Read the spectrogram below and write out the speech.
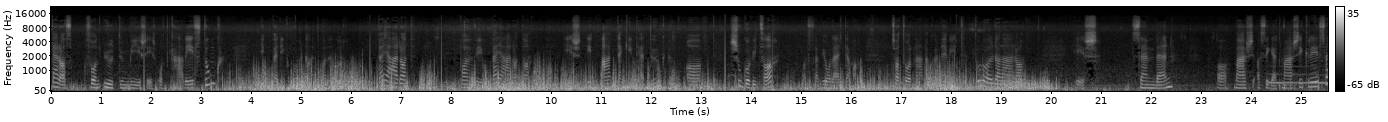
teraszon ültünk mi is, és ott kávéztunk, itt pedig oldalt van ez a bejárat, panzió bejárata, és itt áttekinthetünk a Sugovica, azt hiszem jól ejtem a csatornának a nevét túloldalára, és szemben a, más, a sziget másik része,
